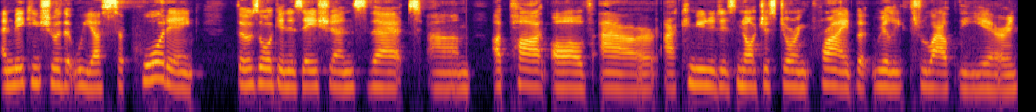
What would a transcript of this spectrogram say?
and making sure that we are supporting those organizations that um, are part of our, our communities, not just during Pride, but really throughout the year. And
